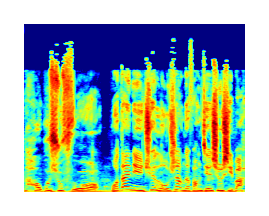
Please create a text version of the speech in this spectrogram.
好不舒服哦。我带你去楼上的房间休息吧。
